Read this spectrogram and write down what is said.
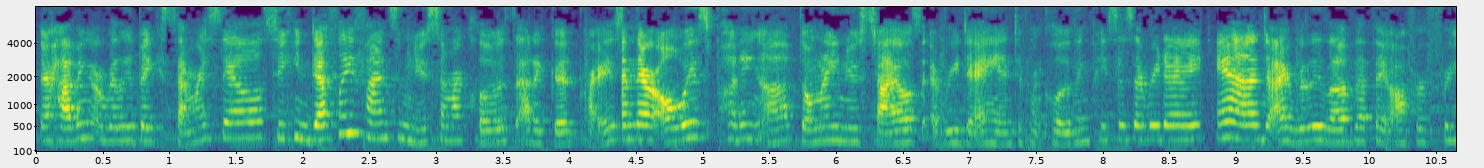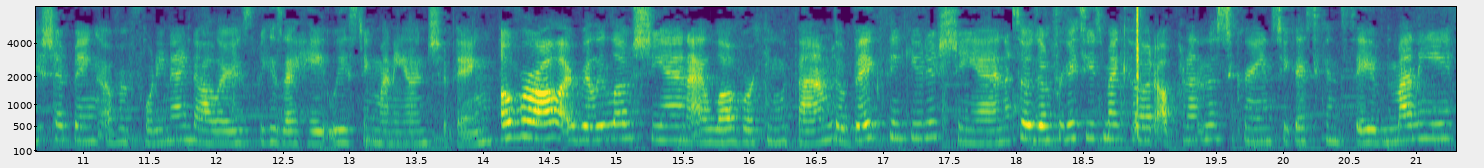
They're having a really really big summer sale so you can definitely find some new summer clothes at a good price and they're always putting up so many new styles every day and different clothing pieces every day and I really love that they offer free shipping over $49 because I hate wasting money on shipping. Overall I really love Shein. I love working with them so big thank you to Shein. So don't forget to use my code. I'll put it on the screen so you guys can save money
